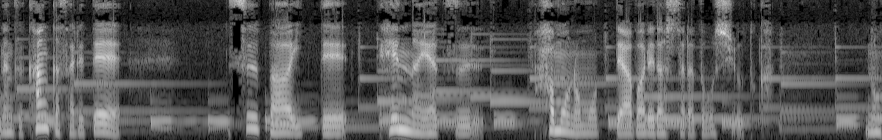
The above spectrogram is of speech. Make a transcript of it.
なんか感化されて、スーパー行って変なやつ刃物持って暴れ出したらどうしようとか、乗っ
